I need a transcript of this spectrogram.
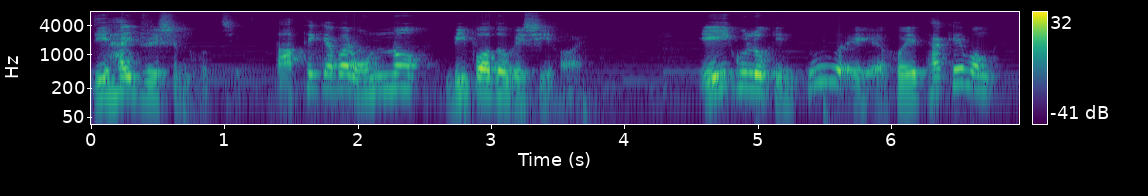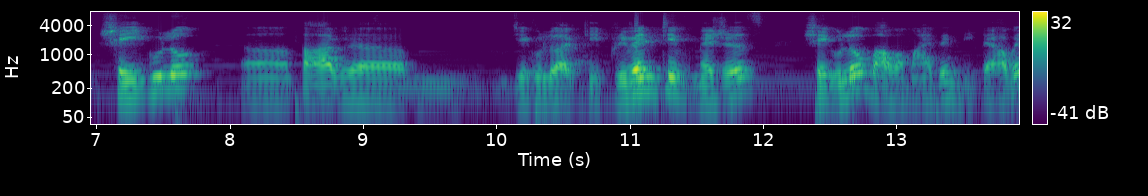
ডিহাইড্রেশন হচ্ছে। তা থেকে আবার অন্য বিপদও বেশি হয়। এইগুলো কিন্তু হয়ে থাকে এবং সেইগুলো তার যেগুলো আর কি প্রিভেন্টিভ মেজার্স সেগুলো বাবা মায়েদের নিতে হবে।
